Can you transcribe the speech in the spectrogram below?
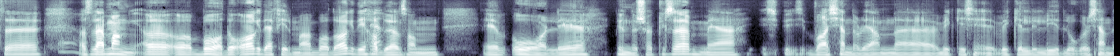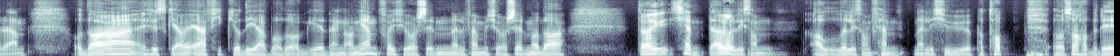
Ja. Altså det er mange, og, og både og, det firmaet både og, de hadde jo en sånn eh, årlig undersøkelse med hva kjenner du igjen, eh, hvilke, hvilke lydlogoer kjenner du igjen. Og da husker jeg, jeg fikk jo de av både og den gangen, for 20 år siden, eller 25 år siden, og da, da kjente jeg jo liksom alle liksom 15 eller 20 på topp, og så hadde de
